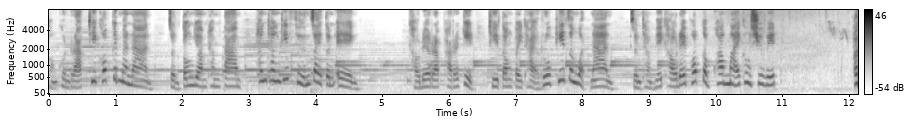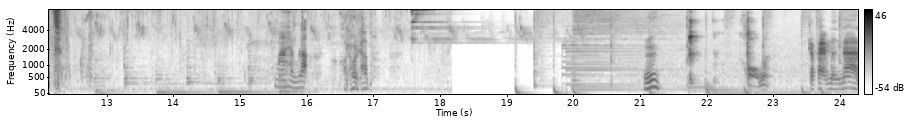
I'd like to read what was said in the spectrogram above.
ของคนรักที่คบกันมานาน จนต้องยอมทำตาม ทั้งๆที่ฝืนใจตนเอง เขาได้รับภารกิจที่ต้องไปถ่ายรูปที่จังหวัดน่านจนทำให้เขาได้พบกับความหมายของชีวิต มาแหมละ ขอโทษครับอืมหอมอะ กาแฟเมืองน่าน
